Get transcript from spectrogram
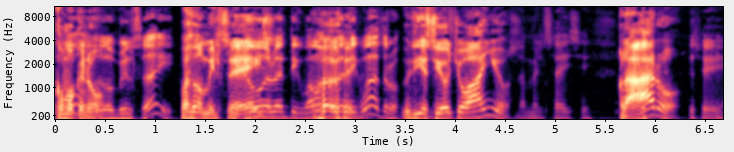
¿Cómo que no? 2006. Fue 2006. Estamos en el 20 vamos al 24. 18 años. 2006, sí. Claro. Sí.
